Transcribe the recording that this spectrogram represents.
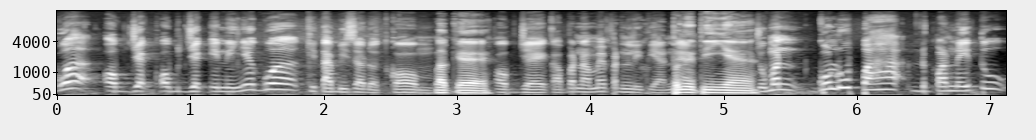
gua objek-objek ininya gua kitabisa.com. Oke. Objek apa namanya penelitiannya. Penelitinya. Cuman gue lupa depannya itu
